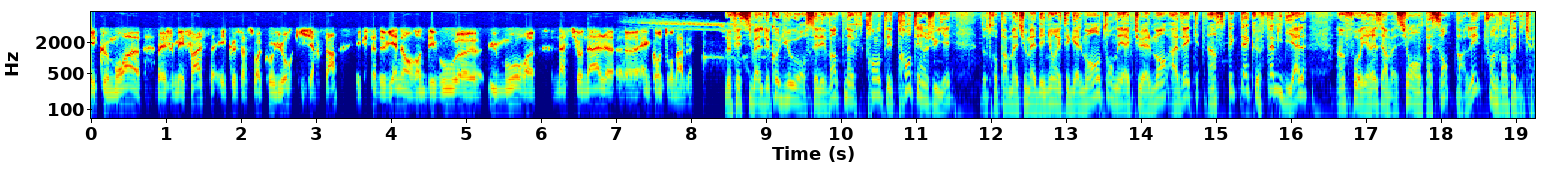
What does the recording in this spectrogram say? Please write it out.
Et que moi, ben, je m'efface et que ça soit Collioure qui gère ça et que ça devienne un rendez-vous euh, humour euh, national incontournable. Le festival de Collioure, c'est les 29, 30 et 31 juillet. D'autre part, Mathieu Madénian est également en tournée actuellement avec un spectacle familial. Infos et réservations en passant par les points de vente habituels.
